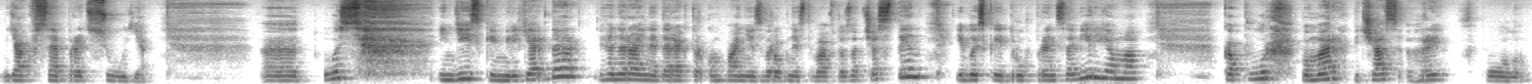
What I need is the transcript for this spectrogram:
як все працює. Ось індійський мільярдер, генеральний директор компанії з виробництва автозапчастин і близький друг принца Вільяма Капур помер під час гри в поло.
